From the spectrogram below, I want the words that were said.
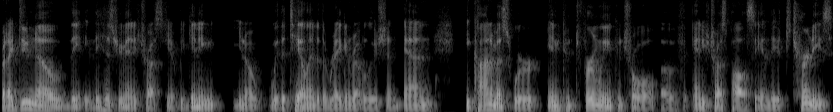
but I do know the the history of antitrust. You know, beginning you know with the tail end of the Reagan Revolution and economists were in firmly in control of antitrust policy, and the attorneys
